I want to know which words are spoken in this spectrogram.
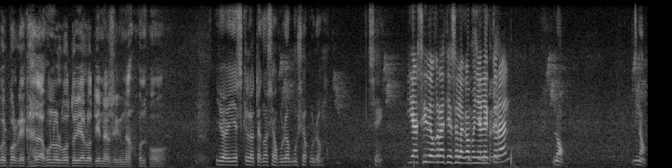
Pues porque cada uno el voto ya lo tiene asignado, no. Yo es que lo tengo seguro, muy seguro. Sí. ¿Y ha sido gracias a la campaña siempre. electoral? No. No.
